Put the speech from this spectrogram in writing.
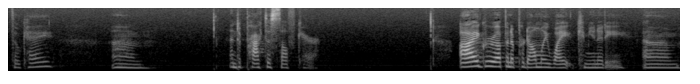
it's okay um, and to practice self care. I grew up in a predominantly white community, um,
